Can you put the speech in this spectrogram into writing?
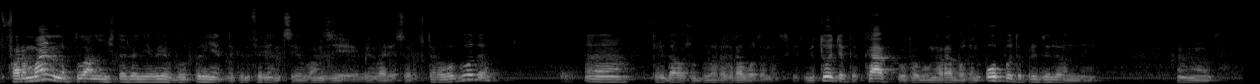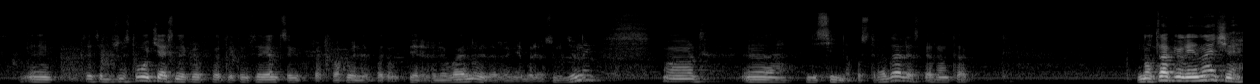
формально план уничтожения евреев был принят на конференции в Ванзе в январе 1942 года, э, когда уже была разработана так сказать, методика, как, уже был наработан опыт определенный. Вот. Кстати, большинство участников этой конференции спокойно потом пережили войну и даже не были осуждены. Вот. Э, не сильно пострадали, скажем так. Но так или иначе,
